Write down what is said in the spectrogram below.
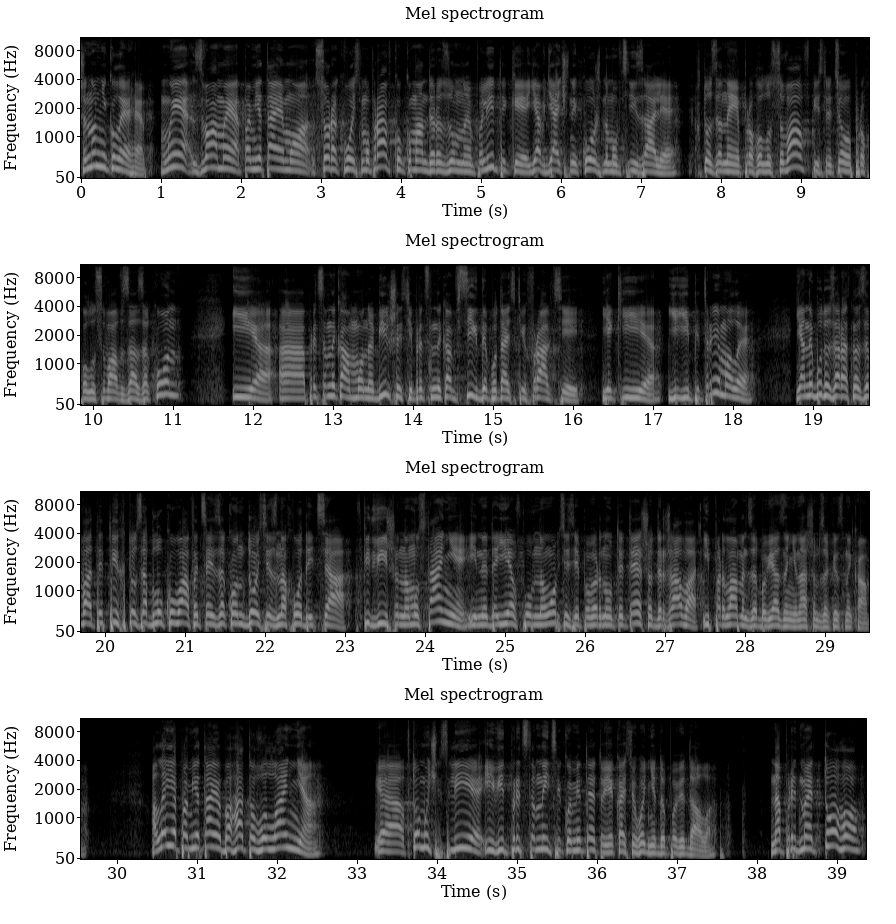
Шановні колеги, ми з вами пам'ятаємо 48 правку команди розумної політики. Я вдячний кожному в цій залі, хто за неї проголосував. Після цього проголосував за закон. І е, представникам монобільшості, представникам всіх депутатських фракцій, які її підтримали. Я не буду зараз називати тих, хто заблокував і цей закон досі знаходиться в підвішеному стані і не дає в повному обсязі повернути те, що держава і парламент зобов'язані нашим захисникам. Але я пам'ятаю багато волання, е, в тому числі і від представниці комітету, яка сьогодні доповідала, на предмет того,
